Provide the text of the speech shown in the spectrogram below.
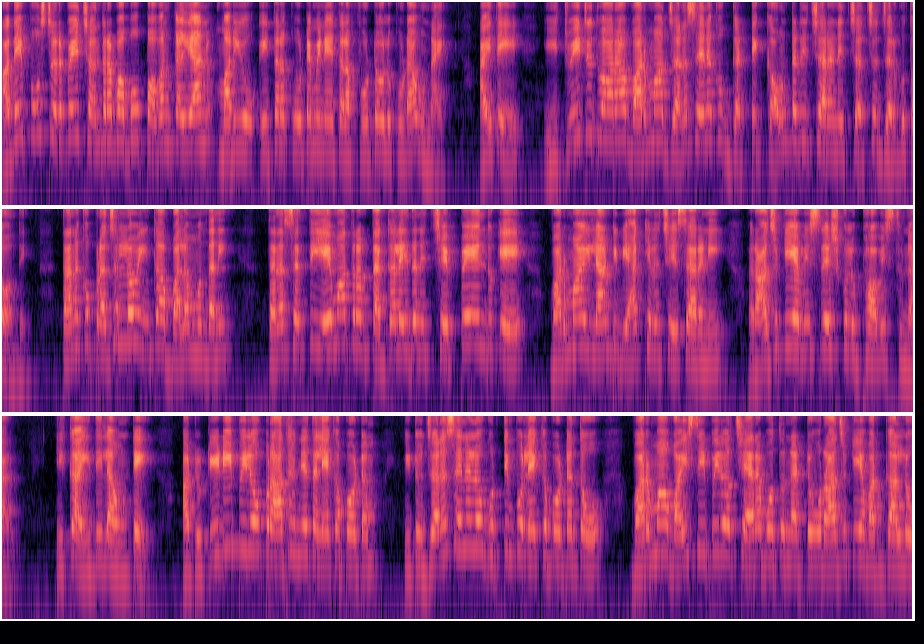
అదే పోస్టర్పై చంద్రబాబు పవన్ కళ్యాణ్ మరియు ఇతర కూటమి నేతల ఫోటోలు కూడా ఉన్నాయి. అయితే ఈ ట్వీట్ ద్వారా వర్మ జనసేనకు గట్టి కౌంటర్ ఇచ్చారనే చర్చ జరుగుతోంది. తనకు ప్రజల్లో ఇంకా బలం ఉందని తన శక్తి ఏమాత్రం తగ్గలేదని చెప్పేందుకే వర్మ ఇలాంటి వ్యాఖ్యలు చేశారని రాజకీయ విశ్లేషకులు భావిస్తున్నారు. ఇక ఇదిలా ఉంటే అటు టీడీపీలో ప్రాధాన్యత లేకపోవటం ఇటు జనసేనలో గుర్తింపు లేకపోవడంతో వర్మ వైసీపీలో చేరబోతున్నట్టు రాజకీయ వర్గాల్లో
